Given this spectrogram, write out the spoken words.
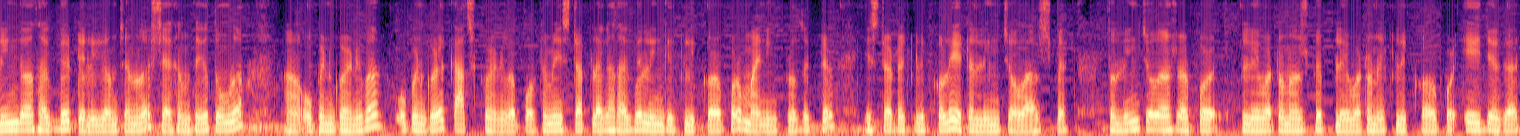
লিঙ্ক দেওয়া থাকবে টেলিগ্রাম চ্যানেলে সেখান থেকে তোমরা ওপেন করে নিবা। ওপেন করে কাজ করে নিবা। প্রথমে স্টার্ট লেখা থাকবে লিঙ্কে ক্লিক করার পর মাইনিং প্রজেক্টের স্টার্টে ক্লিক করলে এটা লিঙ্ক চলে আসবে। তো লিঙ্ক চলে আসার পর প্লে বাটন আসবে। প্লে বাটনে ক্লিক করার পর এই জায়গায়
